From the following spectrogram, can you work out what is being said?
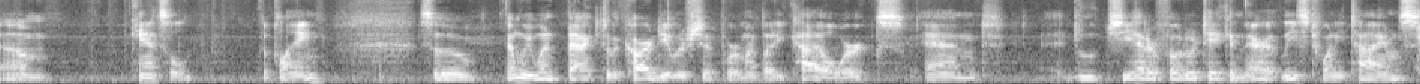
um, canceled the plane. So then we went back to the car dealership where my buddy Kyle works, and she had her photo taken there at least 20 times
